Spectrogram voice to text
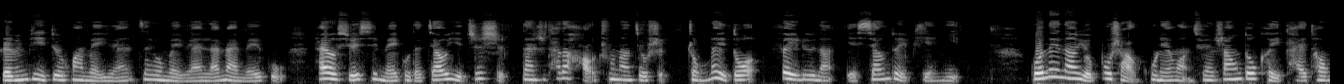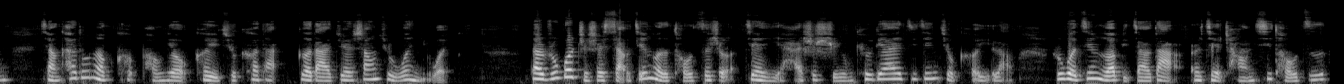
人民币兑换美元，再用美元来买美股，还有学习美股的交易知识。但是它的好处呢就是种类多，费率呢也相对便宜。国内呢有不少互联网券商都可以开通，想开通的客朋友可以去各大各大券商去问一问。那如果只是小金额的投资者，建议还是使用 QDII 基金就可以了。如果金额比较大，而且长期投资，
